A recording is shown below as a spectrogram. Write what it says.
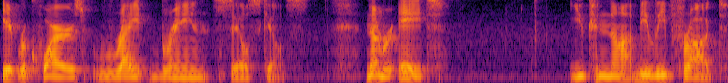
it requires right brain sales skills. Number eight, you cannot be leapfrogged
